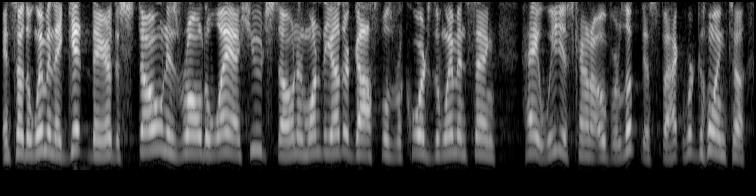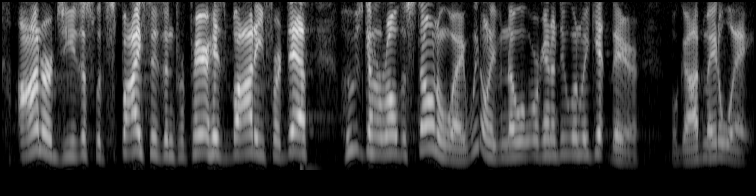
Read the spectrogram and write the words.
And so the women, they get there, the stone is rolled away, a huge stone, and one of the other gospels records the women saying, Hey, we just kind of overlooked this fact. We're going to honor Jesus with spices and prepare his body for death. Who's going to roll the stone away? We don't even know what we're going to do when we get there. Well, God made a way.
